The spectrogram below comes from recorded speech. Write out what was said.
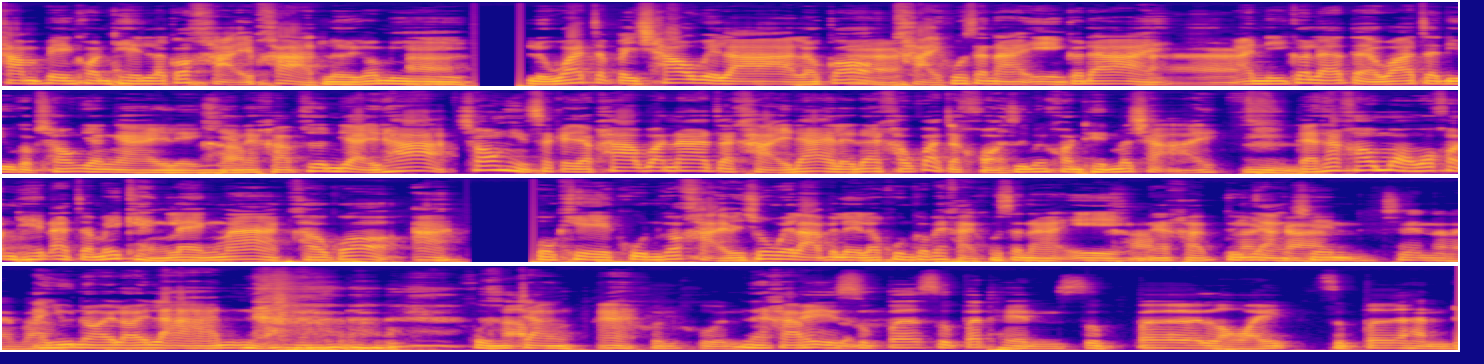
ทำเป็นคอนเทนต์แล้วก็ขายขาดเลยก็มีอ่า หรือว่าจะไปเช่าเวลาแล้วก็อ่าขายโฆษณาเองก็ได้อ่าอันนี้ก็แล้วแต่ว่าจะดีลกับช่องยังไงอะไรอย่างเงี้ยนะครับส่วนใหญ่ถ้าช่องเห็นศักยภาพว่าน่าจะขายได้อะไรได้เขาก็อาจจะขอซื้อเป็นคอนเทนต์มาฉายอืมแต่ถ้าเขามองว่าคอนเทนต์อาจจะไม่แข็งแรงมากเขาก็อะ โอเค คุณก็ขายเป็นช่วงเวลาไปเลย แล้วคุณก็ไปขายโฆษณาเองครับนะครับ ตัวอย่างรายการเช่น เช่นอะไรบ้างอายุน้อยร้อยล้านคุณครับจังอะคุณคุณนะครับเฮ้ย Super Super Ten Super ร้อยซูเปอร์ฮันเด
